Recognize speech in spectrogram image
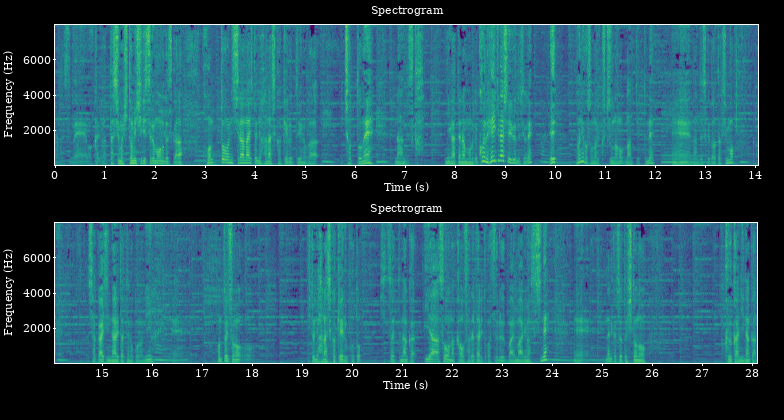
そうですね。わかり私も人見知りするものですから本当に知らない人に話しかけるというのがえちょっとねええなんですか苦手なもので。こういうの平気な人いるんですよね。え何がそんなに苦痛なの？なんて言ってね、ええーなんですけど私も社会人になりたての頃に、はい。えー本当にその人に話しかけることそうやってなんか嫌そうな顔されたりとかする場合もありますしね、えー何かちょっと人の空間になんか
